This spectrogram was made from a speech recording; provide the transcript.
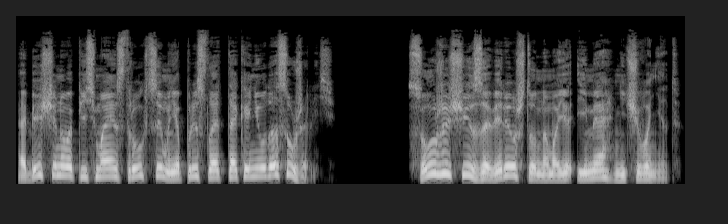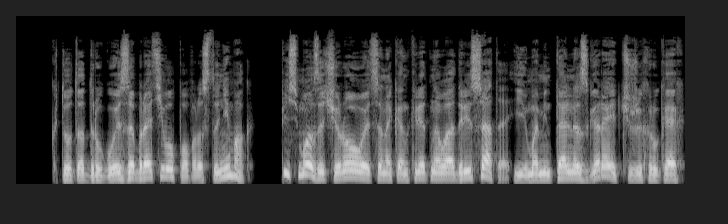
обещанного письма инструкции мне прислать так и не удосужились. Служащий заверил, что на мое имя ничего нет. Кто-то другой забрать его попросту не мог. Письмо зачаровывается на конкретного адресата и моментально сгорает в чужих руках,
